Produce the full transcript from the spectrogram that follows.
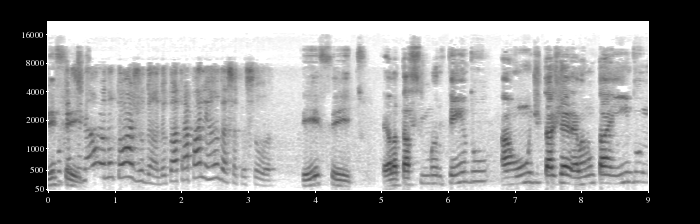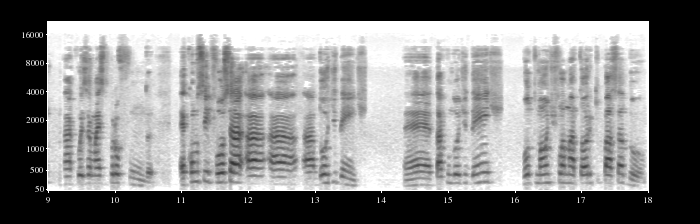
Perfeito. Porque senão eu não estou ajudando, eu estou atrapalhando essa pessoa. Perfeito ela está se mantendo aonde está ela não está indo na coisa mais profunda. É como se fosse a, a, a, a dor de dente. É, tá com dor de dente, vou tomar um anti-inflamatório que passa a dor.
